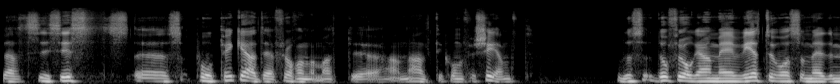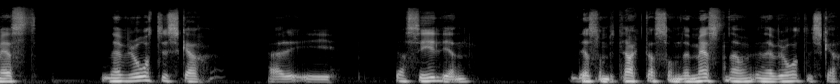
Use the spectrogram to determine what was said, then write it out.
Så att till sist eh, påpekade jag det för honom att eh, han alltid kom för sent. Då, då frågar han mig, vet du vad som är det mest neurotiska här i Brasilien? Det som betraktas som det mest neu- neurotiska?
